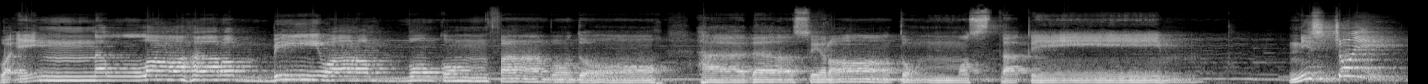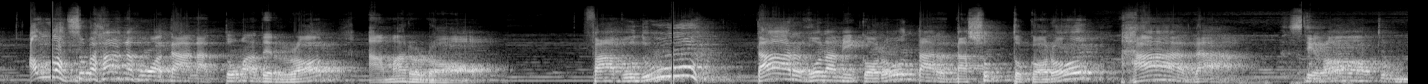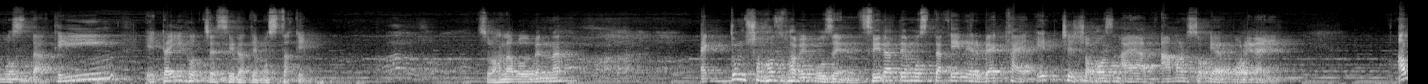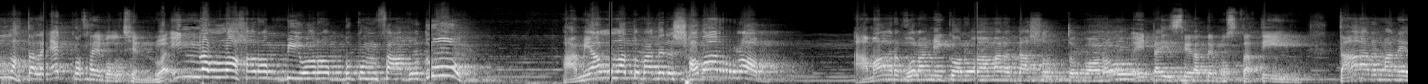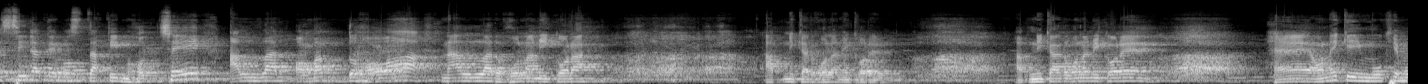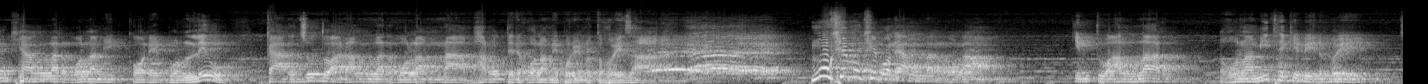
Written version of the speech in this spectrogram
وإن الله ربي وربكم فاعبدوه هذا صراط مستقيم নিশ্চয়ই আল্লাহ সুবহানাহু ওয়া তাআলা তোমাদের রব আমার রব ফাবুদু তার গোলামি করো তার দাসত্ব করো হাদা সিরাতুল মুস্তাকিম, এটাই হচ্ছে সিরাতে মুস্তাকিম। সুবহানাল্লাহ বলবেন না? একদম সহজভাবে বোঝেন, সিরাতে মুস্তাকিমের ব্যাখ্যায় এর সহজ আয়াত আমার চোখে আর পড়ে নাই। আল্লাহ তাআলা এক কথায় বলছেন আমি আল্লাহ তোমাদের সবার রব। আমার গোলামি করো, আমার দাসত্ব করো, এটাই সেরাতে মুস্তাকিম। তার মানে সিরাতে মুস্তাকিম হচ্ছে আল্লাহর অবাধ্য হওয়া না আল্লাহর গোলামি করা। আপনি কার গোলামি করেন? আপনি কার গোলামি করেন? হ্যাঁ অনেকেই মুখে মুখে আল্লাহর গোলামি করে বললেও কার্য তো আর আল্লাহর গোলাম না, ভারতের গোলামে পরিণত হয়ে যায়। মুখে মুখে বলে আল্লাহর গোলাম, কিন্তু আল্লাহর গোলামি থেকে বের হয়ে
